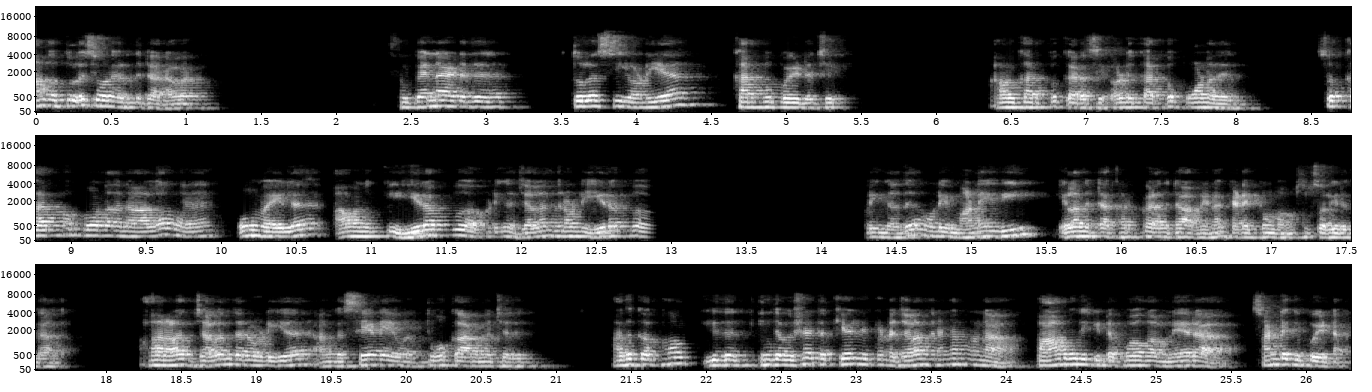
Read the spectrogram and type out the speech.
அங்க துளசியோட இருந்துட்டார் அவர். இப்ப என்ன ஆயிடுது? துளசியோடைய கற்பு போயிடுச்சு. அவன் கற்பு கரசி அவனுடைய கற்பு போனது. சோ கற்பு போனதுனால உண்மையில அவனுக்கு இறப்பு அப்படிங்கிற ஜலந்தரனுடைய இறப்பு அப்படிங்கிறது அவனுடைய மனைவி இழந்துட்டா கற்ப இழந்துட்டா அப்படின்னா கிடைக்கும் அப்படின்னு சொல்லியிருக்காங்க. அதனால ஜலந்தருடைய அங்க சேனையை தூக்க ஆரம்பிச்சது. அதுக்கப்புறம் இது இந்த விஷயத்த கேள்விப்பட்ட ஜலந்தர் என்ன பண்ணா பார்வதி கிட்ட போகாம நேரா சண்டைக்கு போயிட்டான்.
